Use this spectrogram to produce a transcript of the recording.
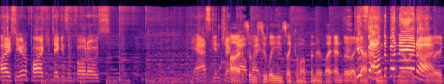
Alright, so you're in a park, you're taking some photos. Asking checked Uh, out so these two ladies like come up and they're like, and they're like, You asking, found the you know, like- banana! they're like,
